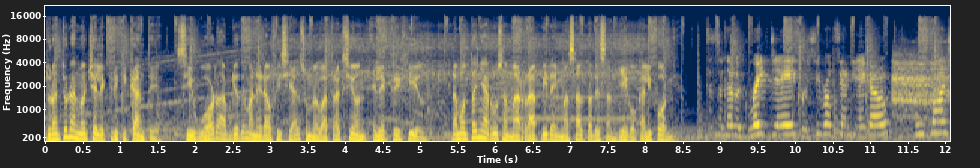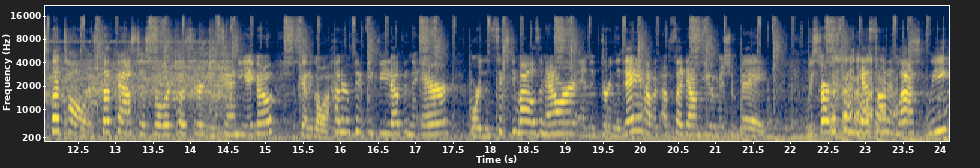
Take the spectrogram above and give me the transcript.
Durante una noche electrificante, SeaWorld abrió de manera oficial su nueva atracción, Electric Hill, la montaña rusa más rápida y más alta de San Diego, California. It's another great day for SeaWorld San Diego. We've launched the tallest, the fastest roller coaster in San Diego. It's to go 150 feet up in the air, more than 60 miles an hour, and during the day have an upside down view of Mission Bay. We started putting guests on it last week,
